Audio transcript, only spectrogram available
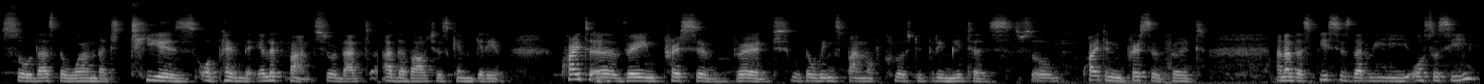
So that's the one that tears open the elephant so that other vultures can get in. Quite a very impressive bird with a wingspan of close to three meters. So quite an impressive bird. Another species that we also see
